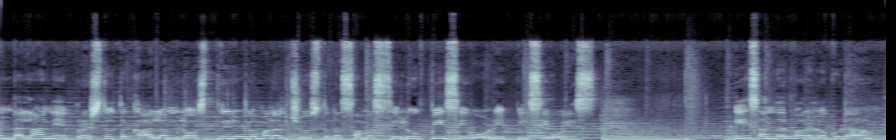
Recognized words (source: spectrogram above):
అండ్ అలానే ప్రస్తుత కాలంలో స్త్రీలలో మనం చూస్తున్న సమస్యలు పీసీఓడి పీసీఓఎస్. ఈ సందర్భాలలో కూడా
